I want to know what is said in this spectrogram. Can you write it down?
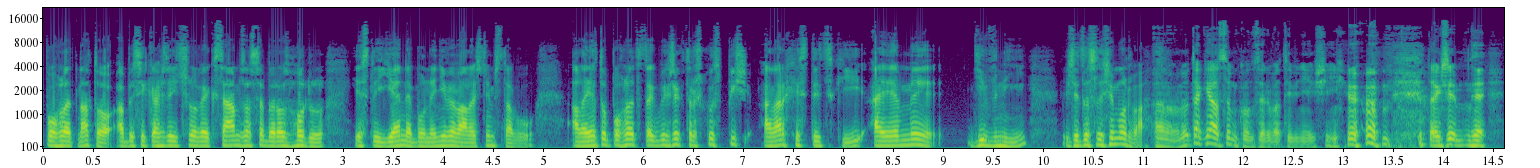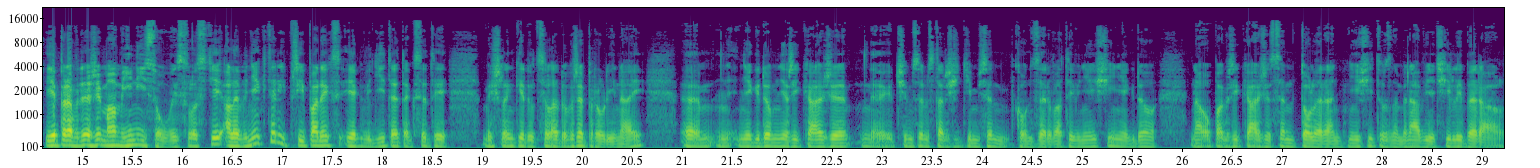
pohled na to, aby si každý člověk sám za sebe rozhodl, jestli je nebo není ve válečném stavu, ale je to pohled, tak bych řekl, trošku spíš anarchistický a je mi divný, že to slyším od vás. Ano, no tak já jsem konzervativnější. Takže je pravda, že mám jiný souvislosti, ale v některých případech, jak vidíte, tak se ty myšlenky docela dobře prolínají. Ehm, někdo mě říká, že eh, čím jsem starší, tím jsem konzervativnější, někdo naopak říká, že jsem tolerantnější, to znamená větší liberál.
